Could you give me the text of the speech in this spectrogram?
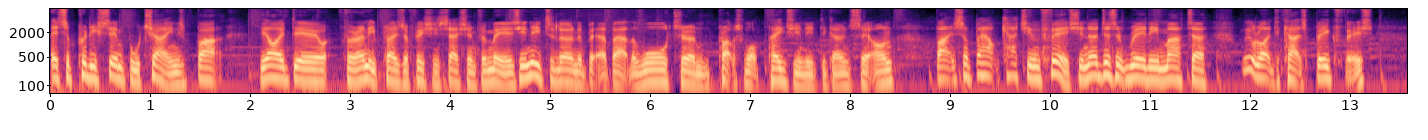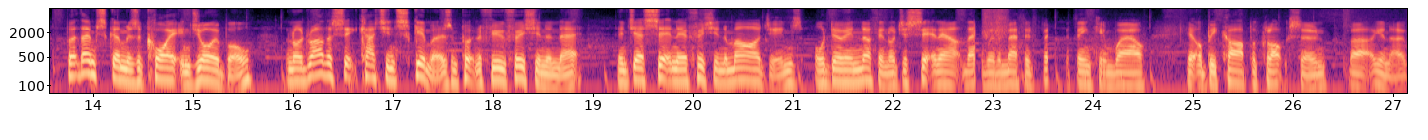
It's a pretty simple change, but the idea for any pleasure fishing session for me is you need to learn a bit about the water and perhaps what pegs you need to go and sit on but it's about catching fish. You know, it doesn't really matter. We all like to catch big fish, but them skimmers are quite enjoyable. And I'd rather sit catching skimmers and putting a few fish in the net than just sitting there fishing the margins or doing nothing or just sitting out there with a method thinking, well, it'll be carp o'clock soon, but you know,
